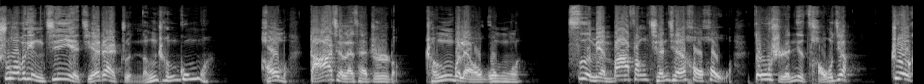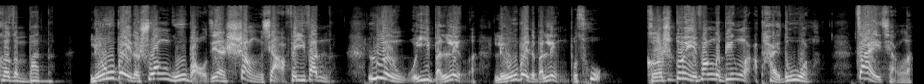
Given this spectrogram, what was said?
说不定今夜劫寨准能成功啊。好嘛，打起来才知道成不了功了。四面八方、前前后后啊，都是人家曹将，这可怎么办呢？刘备的双股宝剑上下飞翻呢。论武艺本领啊，刘备的本领不错，可是对方的兵马太多了，再强啊，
